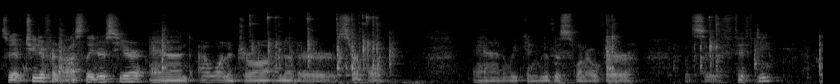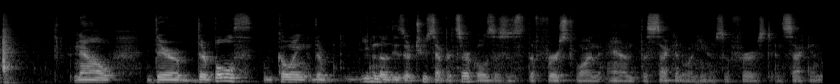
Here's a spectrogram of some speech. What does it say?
So we have two different oscillators here, and I want to draw another circle. And we can move this one over, let's say 50. Now, they're, they're both going, they're, even though these are two separate circles, this is the first one and the second one here, so first and second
